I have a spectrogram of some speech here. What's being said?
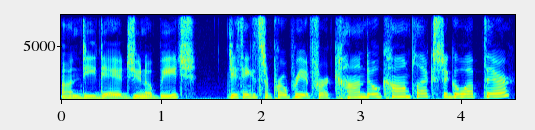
on D Day at Juno Beach. Do you think it's appropriate for a condo complex to go up there?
